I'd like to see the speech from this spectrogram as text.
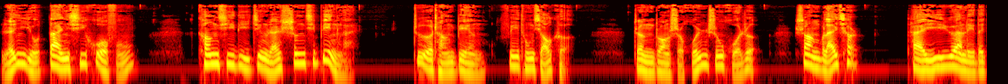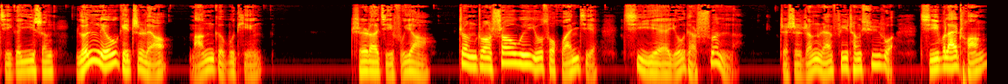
人有旦夕祸福，康熙帝竟然生起病来。这场病非同小可，症状是浑身火热。上不来气儿，太医院里的几个医生轮流给治疗，忙个不停。吃了几副药，症状稍微有所缓解，气也有点顺了，只是仍然非常虚弱，起不来床。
